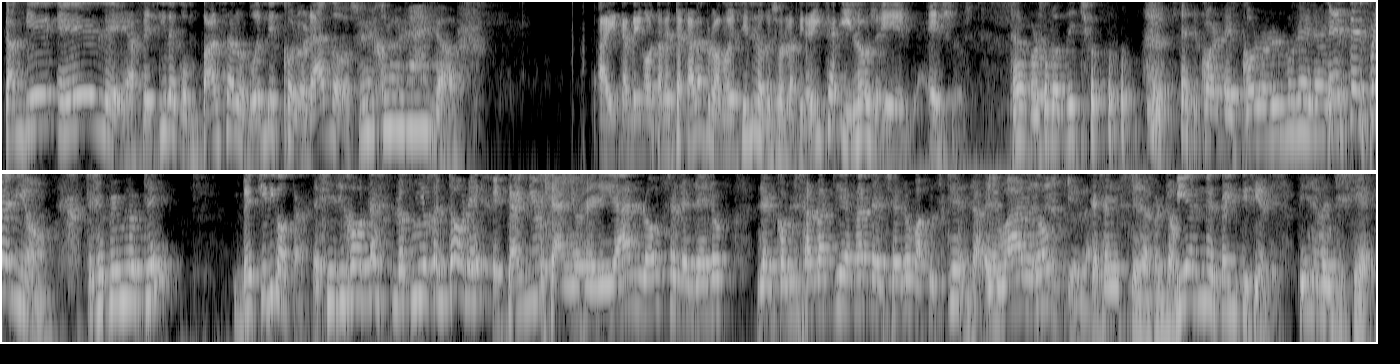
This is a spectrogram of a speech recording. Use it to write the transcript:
También el eh, a Ceci de comparsa Los Duendes Colorados. Los colorados. Hay también otra destacada, pero vamos a decir lo que son las finalistas y los eh, esos. Claro, por eso hemos dicho el, el coro del Morera. y- Tercer premio ¿Qué el premio de? De Chirigota. El Chirigotas, los niños cantores. Este año Este año serían los herederos del conde Salvatierra, tercero bajo izquierda. Eduardo, tercero izquierda. tercero izquierda, perdón. viernes 27. Viene 27.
